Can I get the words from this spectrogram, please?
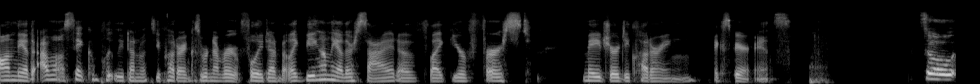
on the other i won't say completely done with decluttering because we're never fully done but like being on the other side of like your first major decluttering experience so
